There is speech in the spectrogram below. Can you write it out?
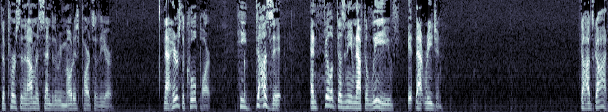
the person that I'm going to send to the remotest parts of the earth? Now, here's the cool part. He does it and Philip doesn't even have to leave it, that region. God's God.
